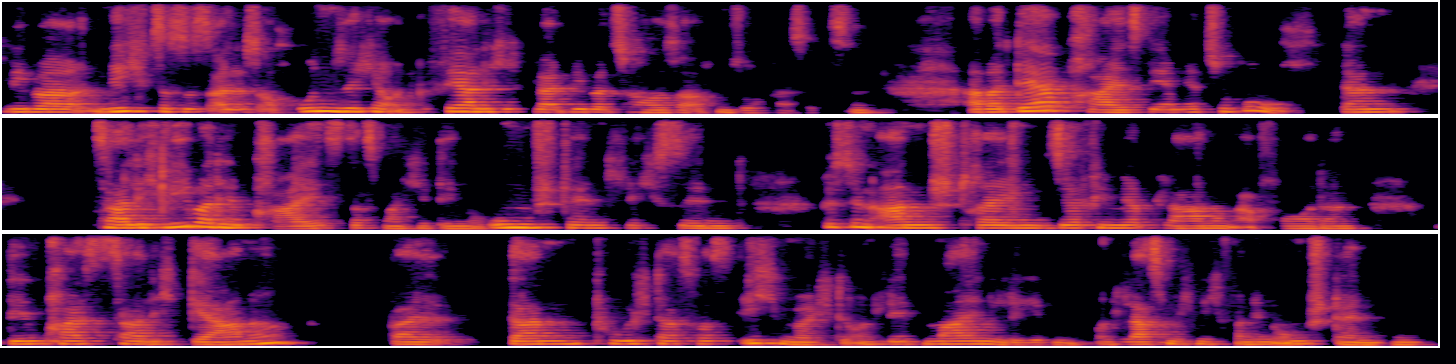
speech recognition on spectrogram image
lieber nichts, das ist alles auch unsicher und gefährlich, ich bleibe lieber zu Hause auf dem Sofa sitzen. Aber der Preis wäre mir zu hoch. Dann zahle ich lieber den Preis, dass manche Dinge umständlich sind, bisschen anstrengend, sehr viel mehr Planung erfordern. Den Preis zahle ich gerne, weil dann tue ich das, was ich möchte und lebe mein Leben und lass mich nicht von den Umständen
